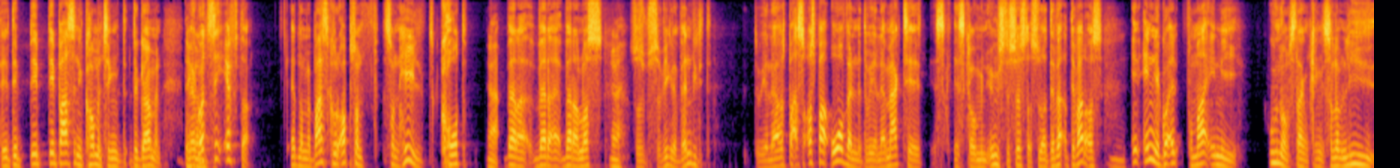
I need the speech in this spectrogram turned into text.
det, det, det, det er bare sådan en common ting, det, det gør man. Det Men jeg kan godt se efter, at når man bare skriver det op sådan, sådan helt kort, Ja. hvad, der, hvad, der, hvad der er los, Ja. så, så virker det vanvittigt. Du, jeg lader også bare, også bare ordvalgene, du, jeg lader mærke til, at jeg sk- jeg skrev min yngste søster, så det var, det var det også. Mm. Ind- Inden jeg går alt for meget ind i udenomsnak omkring det, så lad mig lige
